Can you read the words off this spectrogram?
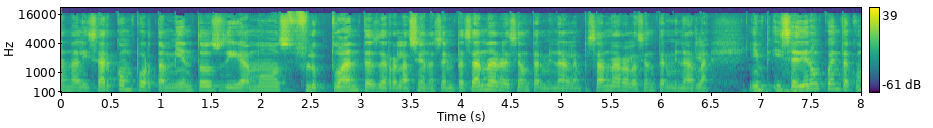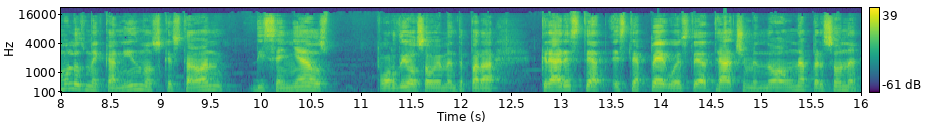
analizar comportamientos, digamos, fluctuantes de relaciones, empezaron una relación, terminarla, empezaron una relación, terminarla, y, se dieron cuenta cómo los mecanismos que estaban diseñados por Dios, obviamente, para crear este, este apego, este attachment, ¿no? A una persona,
